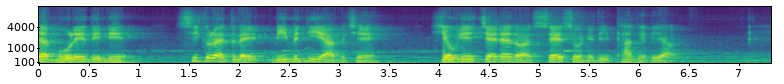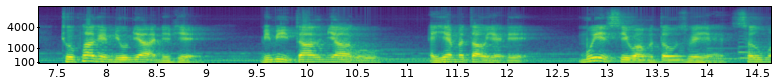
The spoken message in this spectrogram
နက်မိုးလင်းသည့်နေ့စီကရက်တလိပ်မီးမညှိရမချင်းယုံရင်ကြမ်းတဲ့စွာဆဲဆိုနေသည့်ဖခင်တယောက်ထိုဖခင်မျိုးများအနေဖြင့်မိမိသားသမီးကိုအရက်မတော့ရန်နှင့်မွေးရစေဝါမတုံးဆွဲရန်ဆုံးမ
